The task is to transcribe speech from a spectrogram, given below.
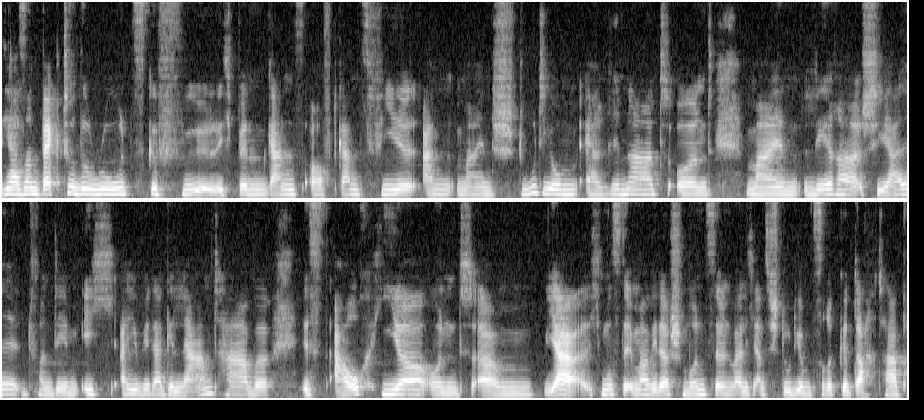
ja, so ein Back to the Roots Gefühl. Ich bin ganz oft ganz viel an mein Studium erinnert und mein Lehrer Shial, von dem ich Ayurveda gelernt habe, ist auch hier und ähm, ja, ich musste immer wieder schmunzeln, weil ich ans Studium zurückgedacht habe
